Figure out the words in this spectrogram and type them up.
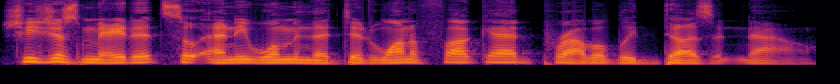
She just made it so any woman that did want to fuck Ed probably doesn't now.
